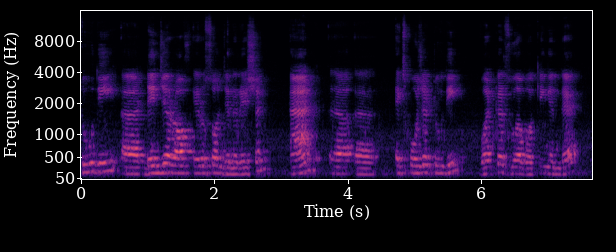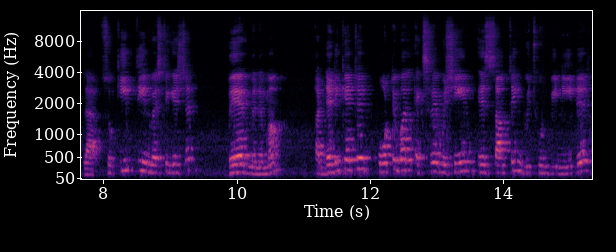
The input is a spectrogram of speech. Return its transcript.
to the uh, danger of aerosol generation and uh, uh exposure to the workers who are working in their lab. So keep the investigation bare minimum. A dedicated portable X-ray machine is something which would be needed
